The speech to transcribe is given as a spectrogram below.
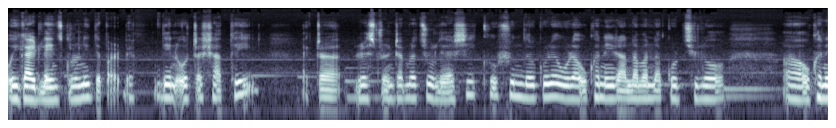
ওই গাইডলাইন্সগুলো নিতে পারবে। দেন ওটার সাথেই একটা রেস্টুরেন্টে আমরা চলে আসি। খুব সুন্দর করে ওরা ওখানেই রান্নাবান্না করছিল। ওখানে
